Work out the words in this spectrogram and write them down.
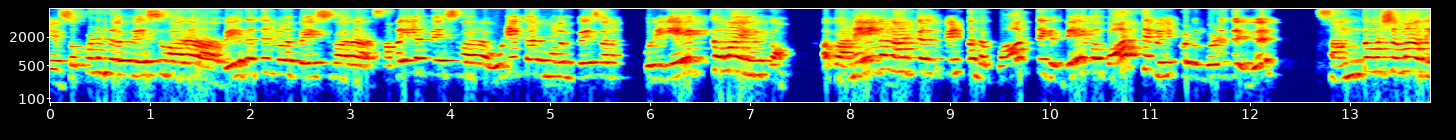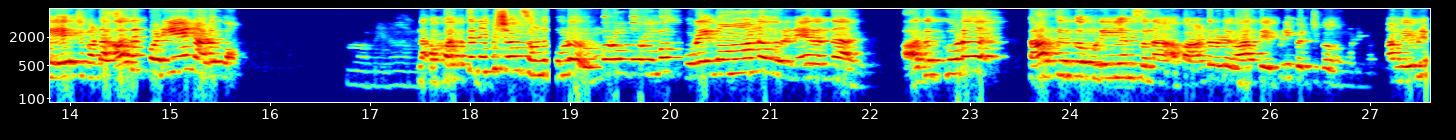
ஐயோ சொப்பனத்துல பேசுவாரா? வேதத்தின் மூலம் பேசுவாரா? சபையில பேசுவாரா? ஊழியக்காரர் மூலம் பேசுவாரா? ஒரு ஏக்கமா இருக்கும். அப்ப அநேக நாட்களுக்கு பின் அந்த வார்த்தைகள் தேவ வார்த்தை வெளிப்படும் பொழுது சந்தோஷமா அதை ஏற்றுக்கொண்டு அதன்படியே நடக்கும். நான் பத்து நிமிஷம் சொன்னது கூட ரொம்ப ரொம்ப ரொம்ப குறைவான ஒரு நேரம் தான் அது. அது கூட காத்திருக்க முடியலன்னு சொன்னா அப்ப ஆண்டவருடைய வார்த்தை எப்படி பெற்றுக்கொள்ள முடியும்? நம்ம எப்படி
